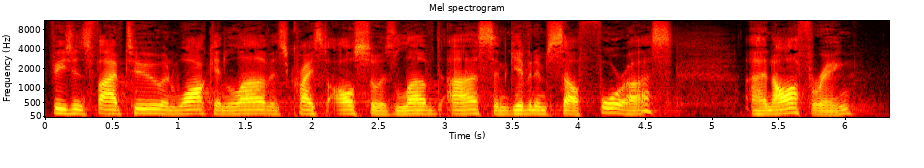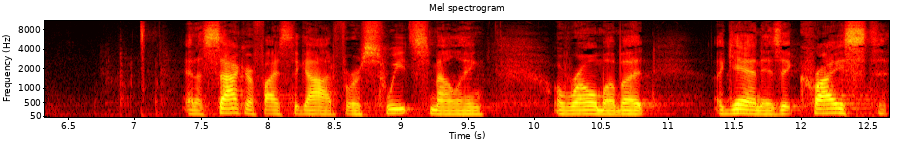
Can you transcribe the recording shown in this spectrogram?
Ephesians 5 2, and walk in love as Christ also has loved us and given Himself for us, an offering and a sacrifice to God for a sweet smelling aroma. But again, is it Christ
